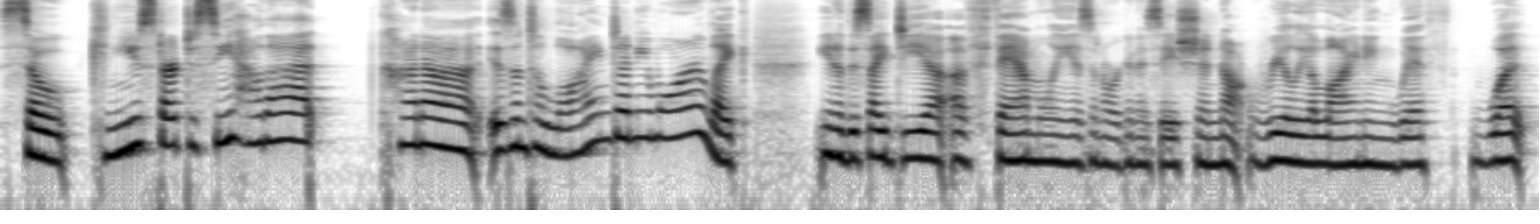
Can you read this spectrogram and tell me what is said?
So, can you start to see how that kind of isn't aligned anymore? Like, you know, this idea of family as an organization not really aligning with what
